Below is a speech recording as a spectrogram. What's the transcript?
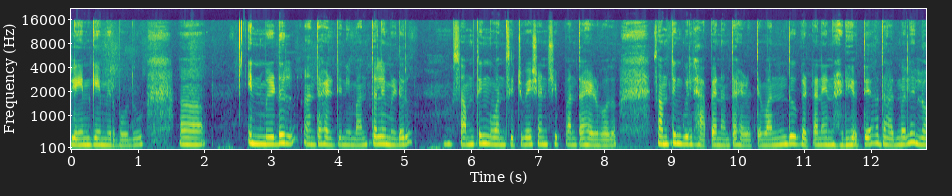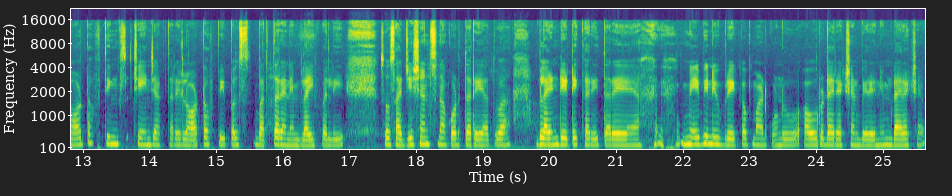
ಬ್ಲೇಮ್ ಗೇಮ್ ಇರ್ಬೋದು. ಇನ್ ಮಿಡಲ್ ಅಂತ ಹೇಳ್ತೀನಿ ಮಂತಲ್ಲಿ ಮಿಡಲ್ ಸಮಥಿಂಗ್ ಒಂದು ಸಿಚುವೇಶನ್ಶಿಪ್ ಅಂತ ಹೇಳ್ಬೋದು. ಸಮಥಿಂಗ್ ವಿಲ್ ಹ್ಯಾಪನ್ ಅಂತ ಹೇಳುತ್ತೆ. ಒಂದು ಘಟನೆ ನಡೆಯುತ್ತೆ. ಅದಾದಮೇಲೆ ಲಾಟ್ ಆಫ್ ಥಿಂಗ್ಸ್ ಚೇಂಜ್ ಆಗ್ತಾರೆ. ಲಾಟ್ ಆಫ್ ಪೀಪಲ್ಸ್ ಬರ್ತಾರೆ ನಿಮ್ಮ ಲೈಫಲ್ಲಿ ಸೊ ಸಜೆಷನ್ಸ್ನ ಕೊಡ್ತಾರೆ ಅಥವಾ ಬ್ಲೈಂಡ್ ಡೇಟಿಗೆ ಕರೀತಾರೆ. ಮೇ ಬಿ ನೀವು ಬ್ರೇಕಪ್ ಮಾಡಿಕೊಂಡು ಅವ್ರ ಡೈರೆಕ್ಷನ್ ಬೇರೆ ನಿಮ್ಮ ಡೈರೆಕ್ಷನ್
